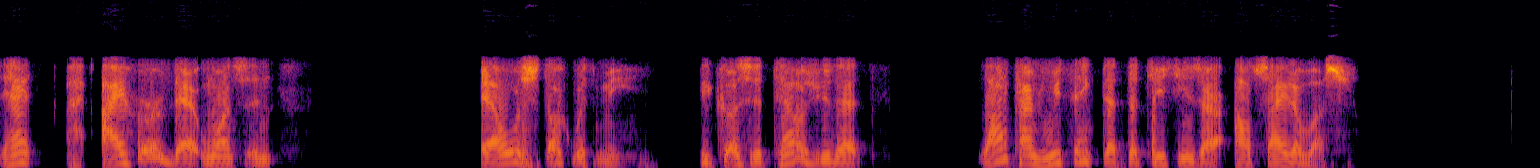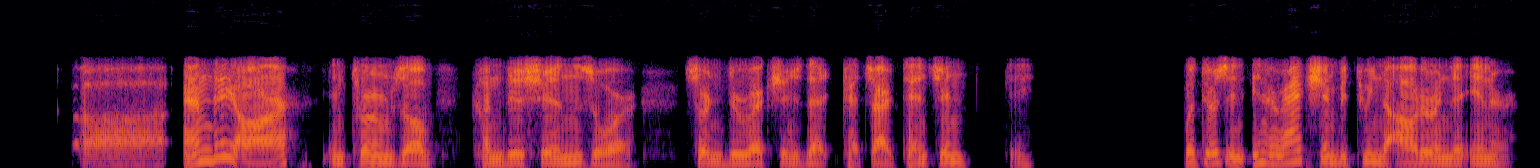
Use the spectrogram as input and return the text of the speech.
That I heard that once, and it always stuck with me because it tells you that a lot of times we think that the teachings are outside of us. Uh, and they are in terms of conditions or certain directions that catch our attention. Okay, but there's an interaction between the outer and the inner.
